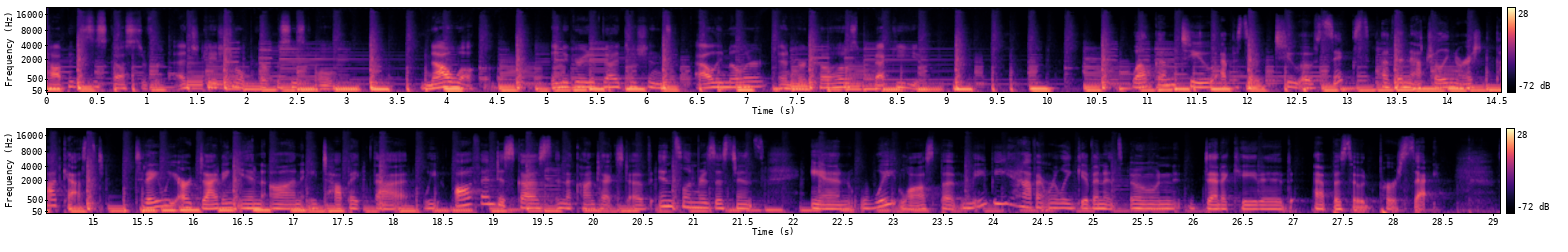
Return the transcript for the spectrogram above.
topics discussed are for educational purposes only. Now, welcome integrative dietitians Ali Miller and her co host Becky Yu. Welcome to episode 206 of the Naturally Nourished podcast. Today, we are diving in on a topic that we often discuss in the context of insulin resistance and weight loss, but maybe haven't really given its own dedicated episode per se.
